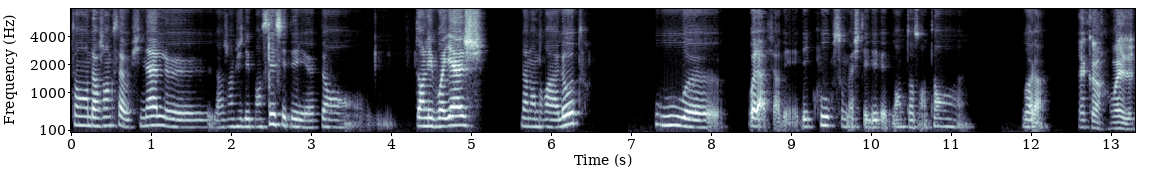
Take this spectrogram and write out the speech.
tant d'argent que ça. Au final, euh, l'argent que j'ai dépensé, c'était euh, dans, dans les voyages d'un endroit à l'autre ou euh, voilà, faire des, courses ou m'acheter des vêtements de temps en temps. voilà. D'accord. Ouais,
